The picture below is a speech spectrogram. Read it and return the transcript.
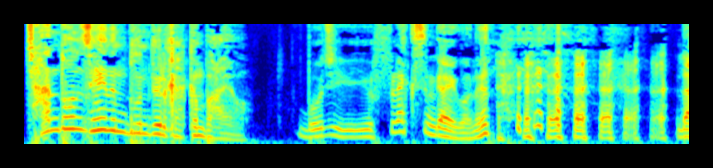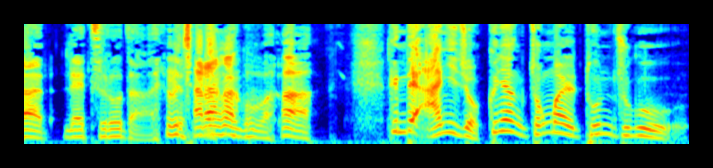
잔돈 세는 분들을 가끔 봐요. 뭐지, 이 flex인가, 이거는? 나 레트로다. 자랑하고 막. 근데 아니죠. 그냥 정말 돈 주고,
